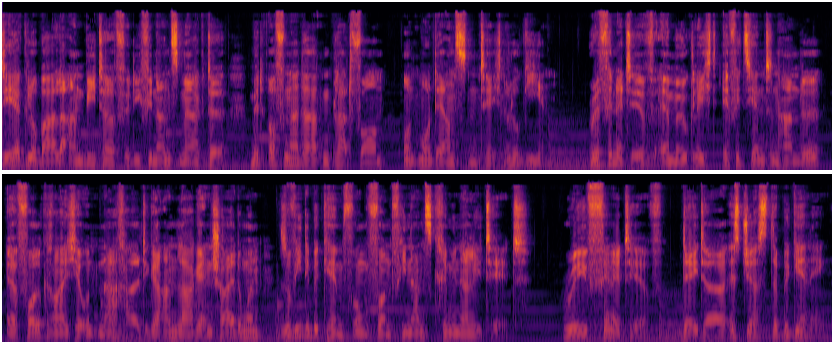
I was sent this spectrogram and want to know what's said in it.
der globale Anbieter für die Finanzmärkte mit offener Datenplattform und modernsten Technologien. Refinitiv ermöglicht effizienten Handel, erfolgreiche und nachhaltige Anlageentscheidungen sowie die Bekämpfung von Finanzkriminalität. Refinitiv, Data is just the beginning.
